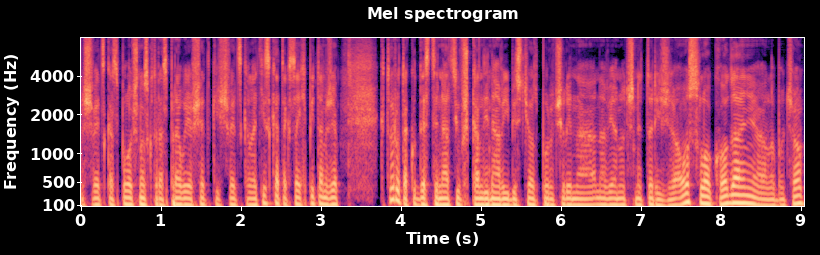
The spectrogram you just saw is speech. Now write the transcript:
švedská spoločnosť, ktorá spravuje všetky švedské letiska, tak sa ich pýtam, že ktorú takú destináciu v Škandinávii by ste odporúčili na, na Vianočné trhy, že Oslo, Kodaň alebo čo?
